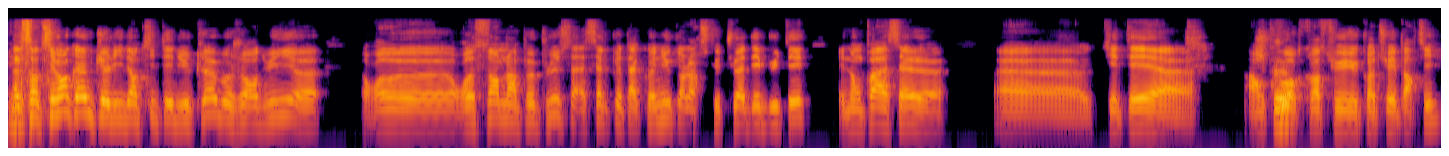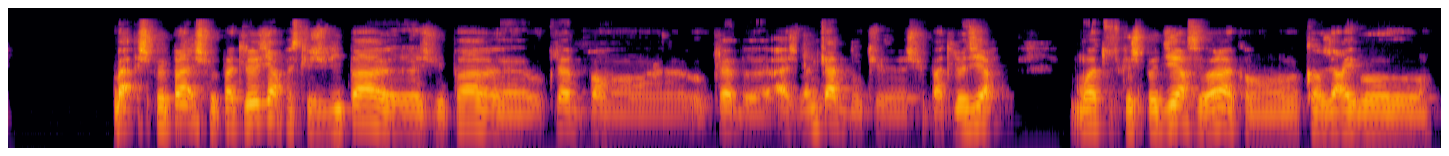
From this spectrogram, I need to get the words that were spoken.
le sentiment quand même que l'identité du club aujourd'hui euh, ressemble un peu plus à celle que tu as connue lorsque tu as débuté et non pas à celle euh, qui était euh, en cours quand, tu, quand tu es parti? Bah, je peux pas, je peux pas te le dire parce que je vis pas, je vis pas au club au club H24, donc je peux pas te le dire. Moi, tout ce que je peux dire, c'est voilà, quand, quand j'arrive au,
